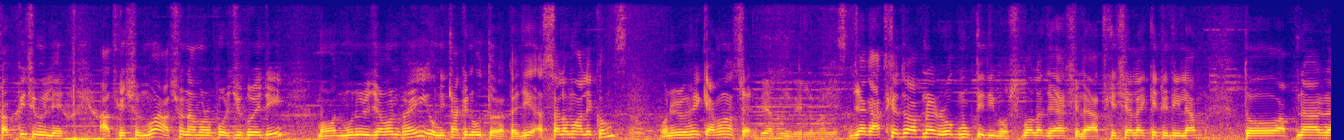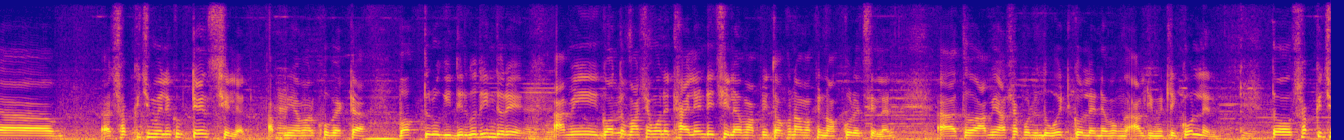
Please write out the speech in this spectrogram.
সব কিছু মিলে আজকে শুনব। আসুন, আমরা পরিচয় করে দিই। মোহাম্মদ মনিরুজ্জামান ভাই উনি থাকেন উত্তরাতে। জি আসসালামু আলাইকুম। মনির ভাই কেমন আছেন? আলহামদুলিল্লাহ ভালো আছি। যাক আজকে তো আপনার রোগ মুক্তি দিবস বলা যায় আসলে। আজকে সেলাই কেটে দিলাম। তো আপনার সব কিছু মিলে খুব টেন্স ছিলেন। আপনি আমার খুব একটা ভক্ত রোগী দীর্ঘদিন ধরে আমি গত মাসে মনে থাইল্যান্ডে ছিলাম আপনি তখন আমাকে নক করেছিলেন। তো আমি আসা পর্যন্ত ওয়েট করলেন এবং আলটিমেটলি করলেন। তো সব কিছু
